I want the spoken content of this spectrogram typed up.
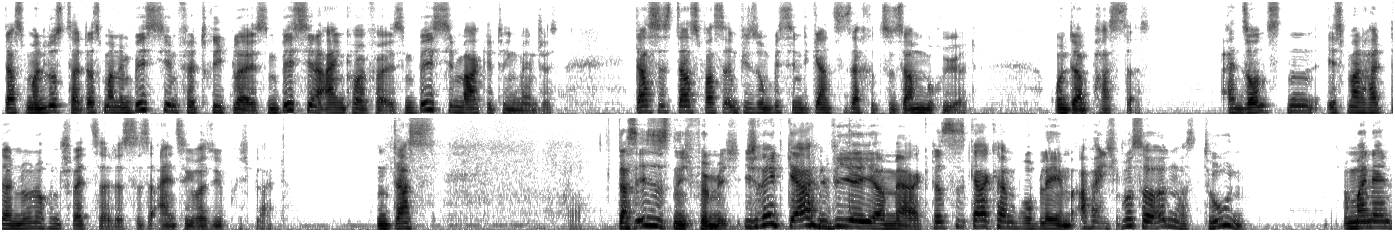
dass man Lust hat, dass man ein bisschen Vertriebler ist, ein bisschen Einkäufer ist, ein bisschen Marketingmensch ist. Das ist das, was irgendwie so ein bisschen die ganze Sache zusammenrührt. Und dann passt das. Ansonsten ist man halt dann nur noch ein Schwätzer. Das ist das Einzige, was übrig bleibt. Und das, das ist es nicht für mich. Ich rede gern, wie ihr ja merkt. Das ist gar kein Problem. Aber ich muss auch irgendwas tun und meine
